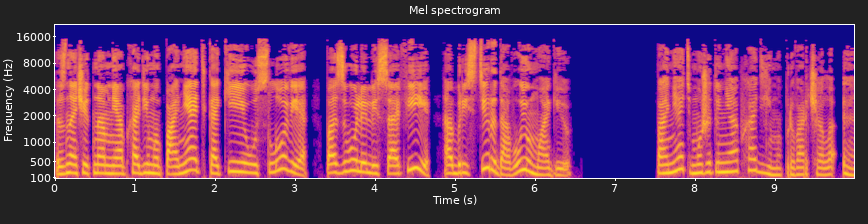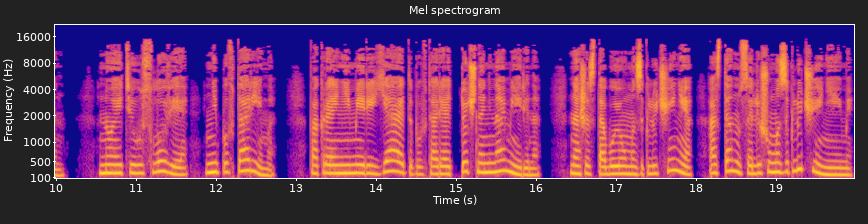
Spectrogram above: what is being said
Значит, нам необходимо понять, какие условия позволили Софии обрести родовую магию». «Понять, может, и необходимо», — проворчала Энн. «Но эти условия неповторимы. По крайней мере, я это повторять точно не намерена. Наши с тобой умозаключения останутся лишь умозаключениями.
